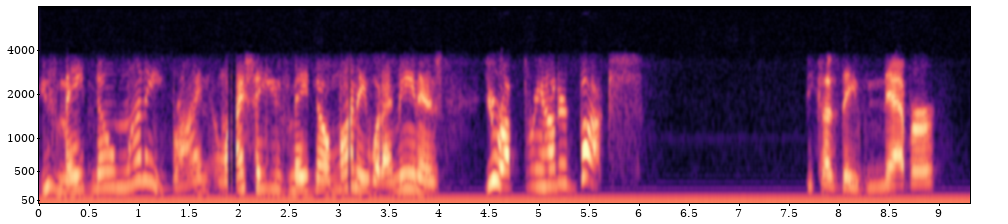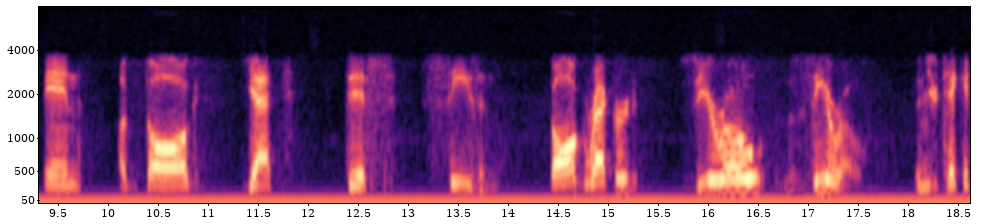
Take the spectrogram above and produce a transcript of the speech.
you've made no money, Brian. And when I say you've made no money, what I mean is you're up 300 bucks because they've never been a dog yet this season. Dog record zero zero. Then you take a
